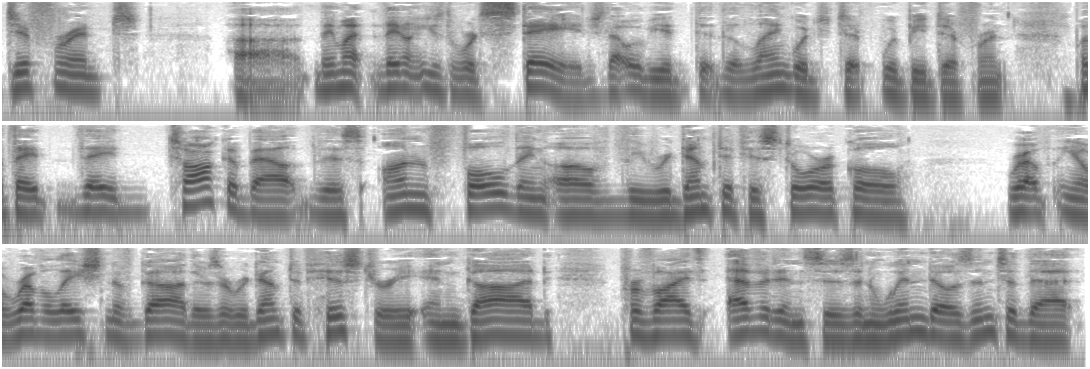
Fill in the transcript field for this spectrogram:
different. Uh, they might they don't use the word stage. That would be the the language di- would be different. But they they talk about this unfolding of the redemptive historical you know revelation of God. There's a redemptive history, and God provides evidences and windows into that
